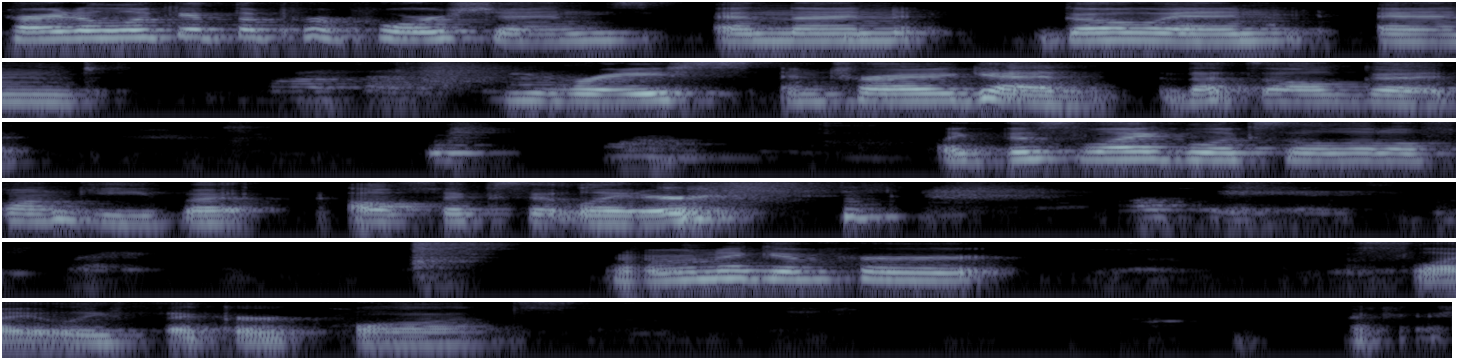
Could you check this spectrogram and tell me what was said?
try to look at the proportions and then go in and erase and try again. That's all good. Like this leg looks a little funky, but I'll fix it later. I'm gonna give her slightly thicker quads. Okay.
